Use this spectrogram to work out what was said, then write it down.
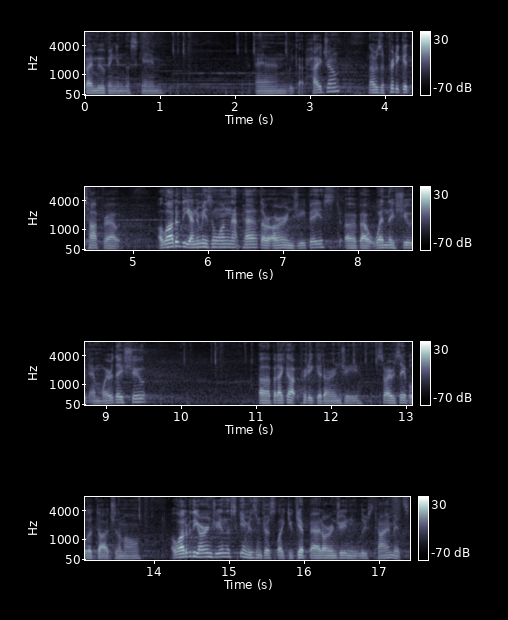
by moving in this game. And we got high jump. That was a pretty good top route. A lot of the enemies along that path are RNG based, about when they shoot and where they shoot. Uh, but I got pretty good RNG, so I was able to dodge them all. A lot of the RNG in this game isn't just like you get bad RNG and you lose time. It's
